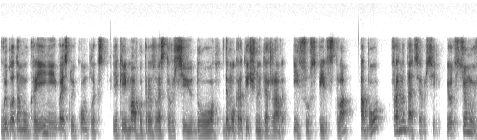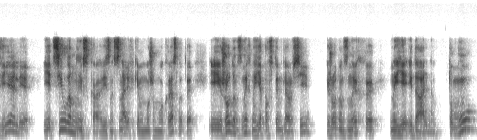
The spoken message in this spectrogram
виплатами Україні і весь той комплекс, який мав би призвести Росію до демократичної держави і суспільства, або фрагментація Росії, і от в цьому віялі є ціла низка різних сценаріїв, які ми можемо окреслити, і жоден з них не є простим для Росії, і жоден з них е, не є ідеальним. Тому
